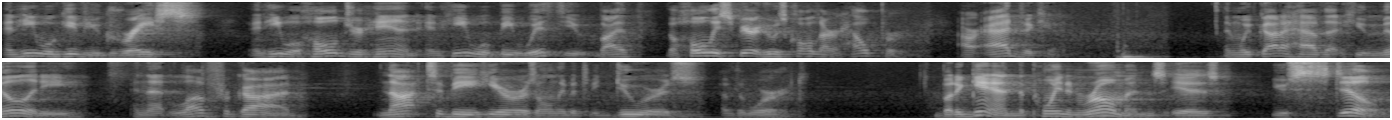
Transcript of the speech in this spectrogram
and He will give you grace and He will hold your hand and He will be with you by the Holy Spirit, who is called our helper, our advocate. And we've got to have that humility and that love for God, not to be hearers only, but to be doers of the word. But again, the point in Romans is you still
